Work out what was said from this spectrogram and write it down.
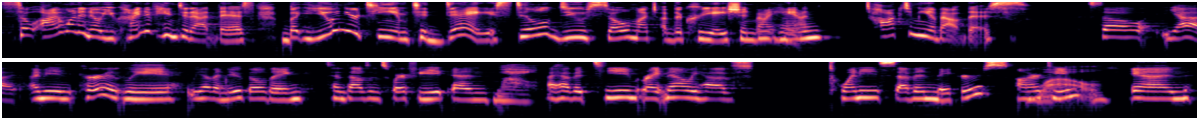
So I want to know, you kind of hinted at this, but you and your team today still do so much of the creation by mm-hmm. hand. Talk to me about this. So, yeah, I mean, currently we have a new building, 10,000 square feet, and wow. I have a team right now. We have 27 makers on our wow. team. And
